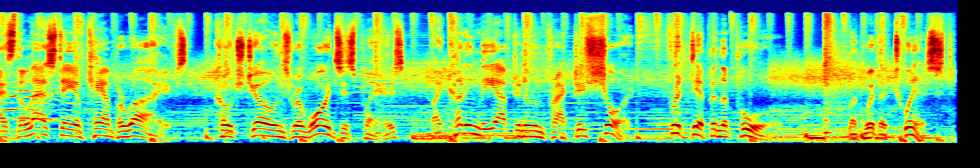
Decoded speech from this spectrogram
As the last day of camp arrives, Coach Jones rewards his players by cutting the afternoon practice short for a dip in the pool, but with a twist.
